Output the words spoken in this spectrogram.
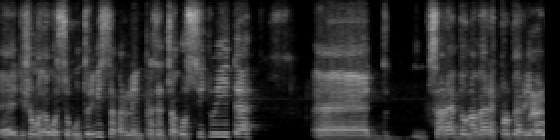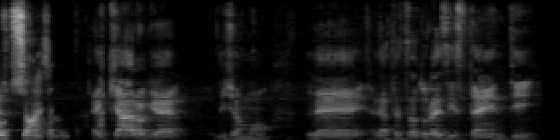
eh, diciamo da questo punto di vista, per le imprese già costituite eh, sarebbe una vera e propria Beh, rivoluzione. È chiaro che diciamo, le, le attrezzature esistenti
